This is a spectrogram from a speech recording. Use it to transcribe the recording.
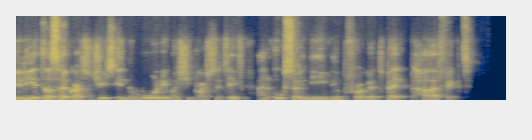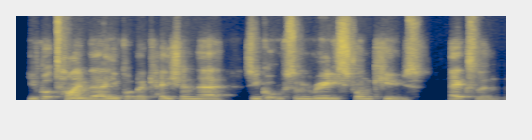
Lydia does her gratitudes in the morning when she brushes her teeth and also in the evening before I go to bed. Perfect. You've got time there, you've got location there. So you've got some really strong cues. Excellent.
